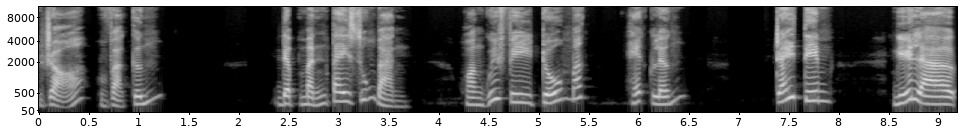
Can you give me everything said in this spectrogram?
rõ và cứng. Đập mạnh tay xuống bàn, Hoàng Quý Phi trố mắt, hét lớn. Trái tim, nghĩa là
